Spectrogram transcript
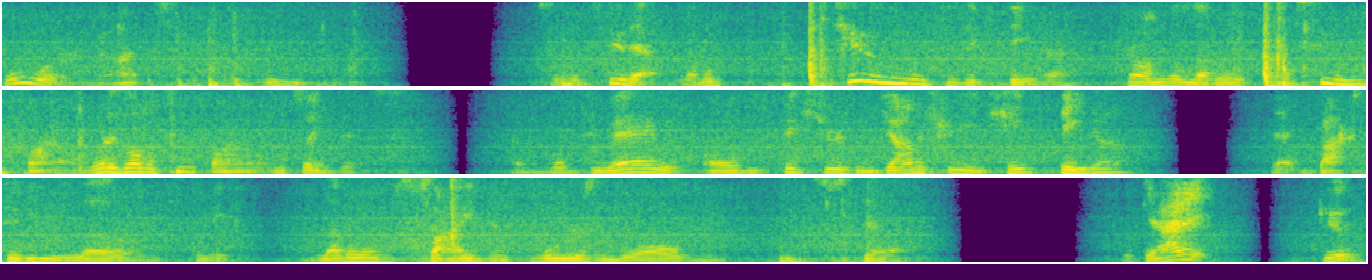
four, not three. So let's do that. Level 2 physics data from the level 2 file. What is level 2 file? It looks like this. I have level 2A with all the fixtures and geometry and shape data that Box2D loves to make level sides and floors and walls and stuff. We got it? Good.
